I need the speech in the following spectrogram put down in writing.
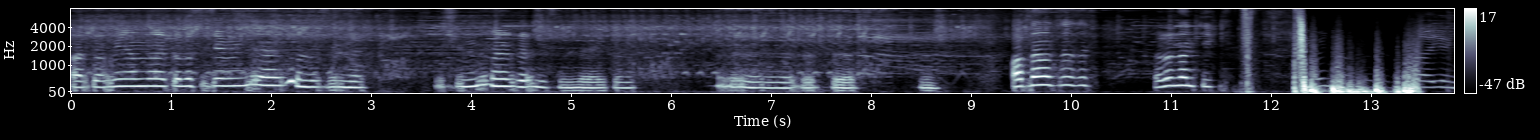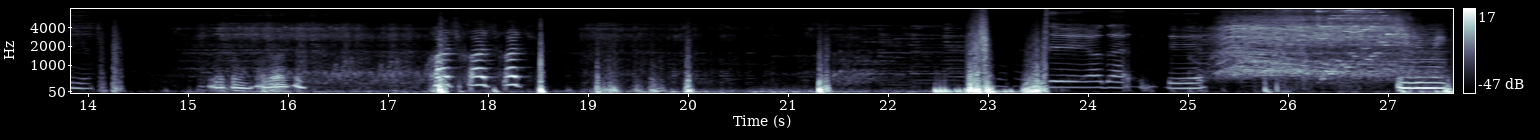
Arkamın yanına arkalısı cebimde arkalısında. Düşünde arkalısında arkalısında. Atlamak hazır. Romantik. İyi oynuyor arkadaşlar. Bayağı iyi oynuyor. Bakın hadi hadi. Kaç kaç kaç. Hadi hadi. 20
